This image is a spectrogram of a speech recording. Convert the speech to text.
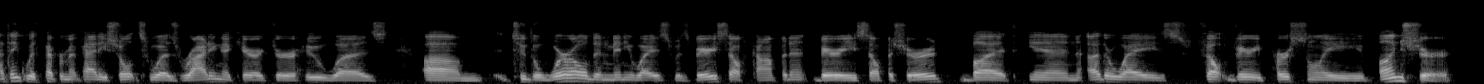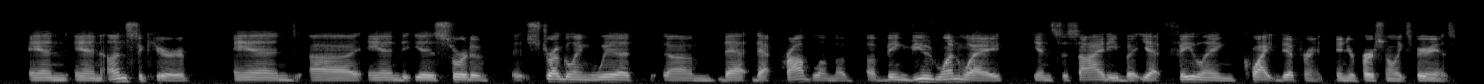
I think with Peppermint Patty Schulz was writing a character who was um, to the world in many ways was very self-confident, very self-assured, but in other ways felt very personally unsure and and unsecure, and uh, and is sort of struggling with um, that that problem of of being viewed one way in society, but yet feeling quite different in your personal experience.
